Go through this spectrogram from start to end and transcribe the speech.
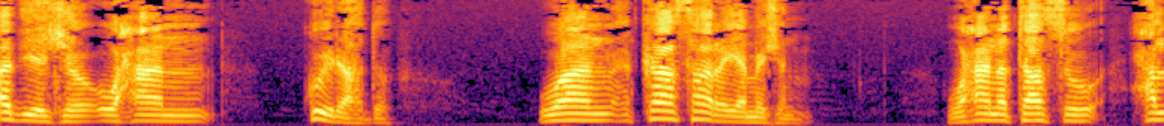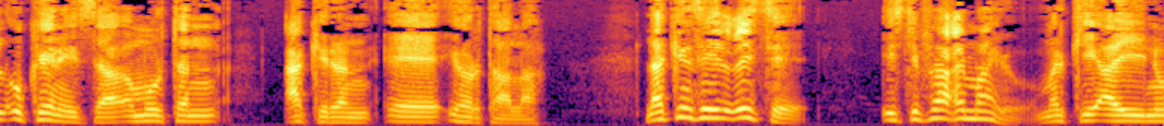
aad yeesho waxaan ku idhaahdo waan kaa saarayaa meeshan. Waxaana taasu xal u keenaysaa umuurtan cakiran ee i hor taalla. Laakiin sayid ciise isdifaaci maayo markii aynu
